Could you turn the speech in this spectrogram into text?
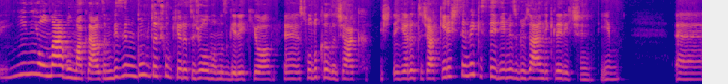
yeni yollar bulmak lazım. Bizim burada çok yaratıcı olmamız gerekiyor. E, soluk alacak, işte yaratacak, geliştirmek istediğimiz güzellikler için diyeyim. E,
